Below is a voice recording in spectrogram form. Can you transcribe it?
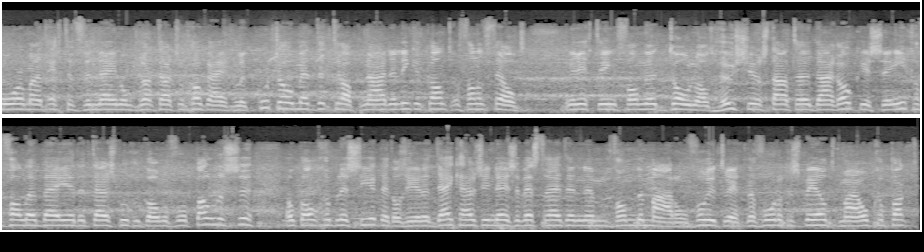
Oor. Maar het echte venijn ontbrak daar toch ook eigenlijk. Courto met de trap naar de linkerkant van het veld. In de richting van Donald. Heuscher staat daar ook. Is ingevallen bij de thuisploeg gekomen voor Paulussen. Ook al geblesseerd. Net als eerder Dijkhuis in deze wedstrijd. En ehm, Van de Marel voor Utrecht. Naar voren gespeeld. Maar opgepakt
